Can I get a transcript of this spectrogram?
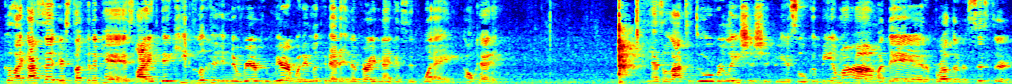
Because like I said, they're stuck in the past. Like they keep looking in the rearview mirror, but they're looking at it in a very negative way, okay? It has a lot to do with relationship here. So it could be a mom, a dad, a brother, a sister.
